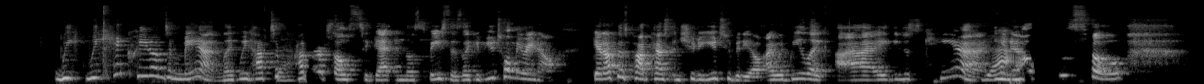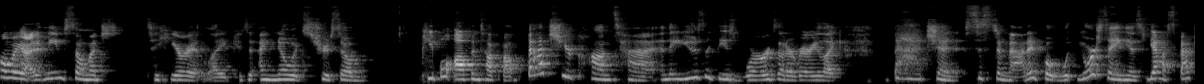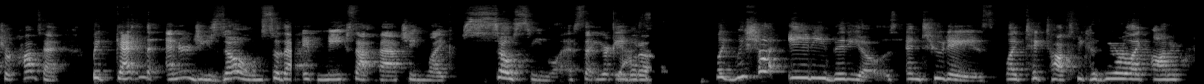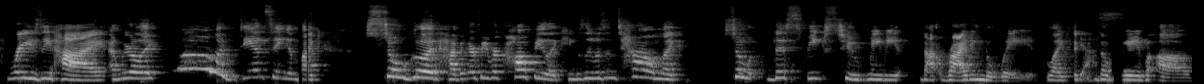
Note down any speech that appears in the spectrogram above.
we we can't create on demand like we have to yeah. prep ourselves to get in those spaces like if you told me right now get off this podcast and shoot a youtube video i would be like i just can't yeah. you know so oh my god it means so much to hear it like because i know it's true so people often talk about batch your content and they use like these words that are very like batch and systematic. But what you're saying is, yes, batch your content, but get in the energy zone so that it makes that batching like so seamless that you're yes. able to. Like we shot 80 videos in two days, like TikToks, because we were like on a crazy high and we were like, whoa, like dancing and like so good, having our favorite coffee. Like Kingsley was in town. Like, so this speaks to maybe that riding the wave, like the, yes. the wave of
